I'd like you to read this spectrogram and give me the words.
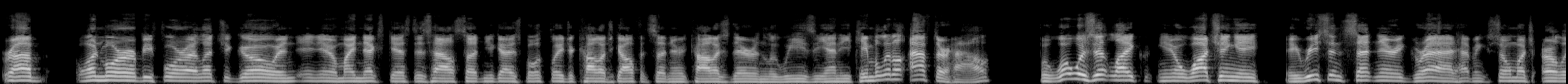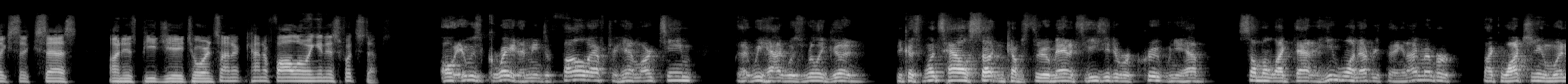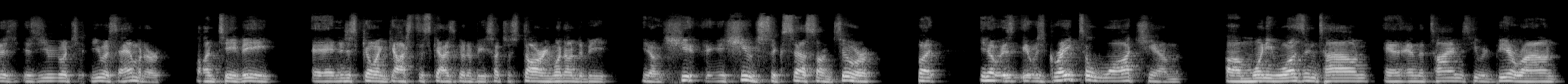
Rob, one more before I let you go. And, and, you know, my next guest is Hal Sutton. You guys both played your college golf at Centenary College there in Louisiana. You came a little after Hal, but what was it like, you know, watching a, a recent Centenary grad having so much early success on his PGA tour and kind of following in his footsteps? Oh, it was great. I mean, to follow after him, our team that we had was really good because once Hal Sutton comes through, man, it's easy to recruit when you have someone like that. And he won everything. And I remember like watching him win his, his US, US amateur on TV and just going, gosh, this guy's going to be such a star. He went on to be, you know, a huge success on tour. But, you know, it was great to watch him um, when he was in town and, and the times he would be around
